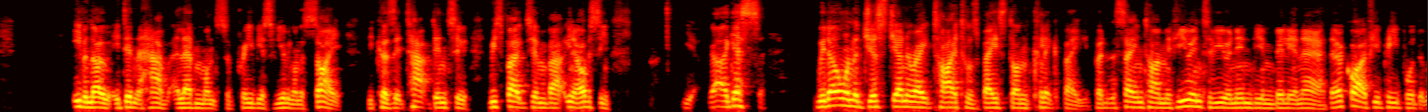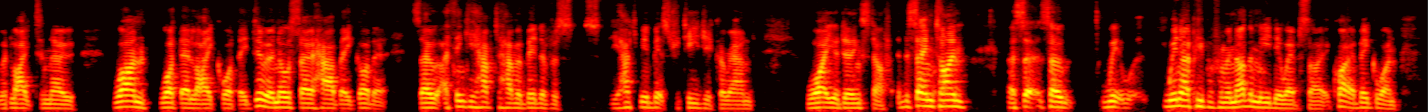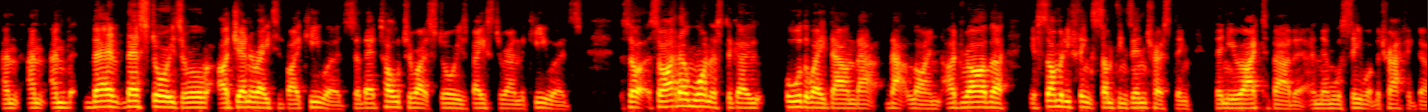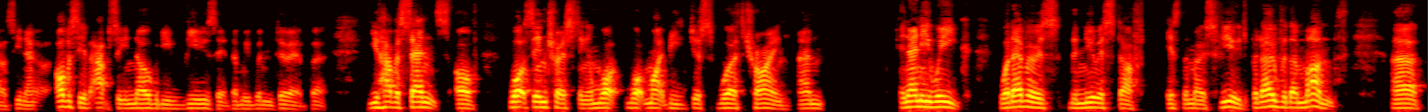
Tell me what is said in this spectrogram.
even though it didn't have 11 months of previous viewing on the site because it tapped into we spoke to him about you know obviously I guess we don't want to just generate titles based on clickbait, but at the same time, if you interview an Indian billionaire, there are quite a few people that would like to know one what they're like, what they do, and also how they got it. So I think you have to have a bit of a you have to be a bit strategic around why you're doing stuff. At the same time, uh, so so we we know people from another media website, quite a big one, and and and their their stories are all, are generated by keywords. So they're told to write stories based around the keywords. So so I don't want us to go all the way down that that line. I'd rather if somebody thinks something's interesting, then you write about it, and then we'll see what the traffic does. You know, obviously, if absolutely nobody views it, then we wouldn't do it. But you have a sense of what's interesting and what what might be just worth trying. And in any week, whatever is the newest stuff is the most viewed. But over the month, uh,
